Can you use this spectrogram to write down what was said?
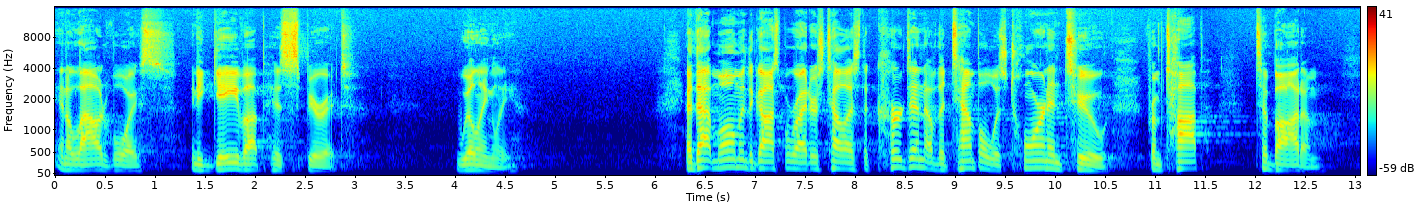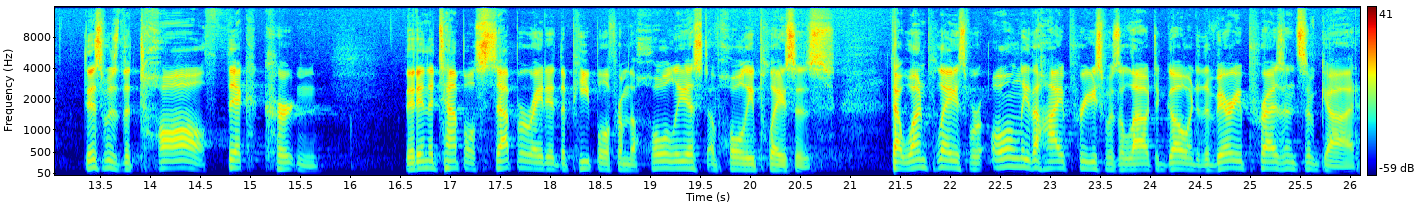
in a loud voice and he gave up his spirit willingly. At that moment, the gospel writers tell us the curtain of the temple was torn in two from top to bottom. This was the tall, thick curtain that in the temple separated the people from the holiest of holy places. That one place where only the high priest was allowed to go into the very presence of God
